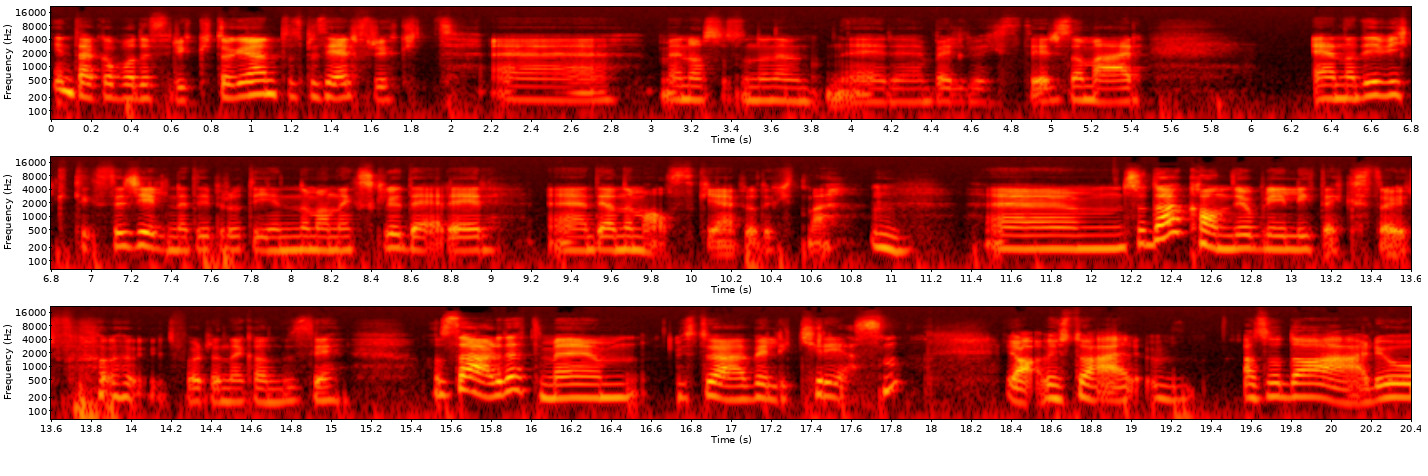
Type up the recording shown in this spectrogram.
inntak av både frukt og grønt, og spesielt frukt. Eh, men også, som du nevner, eh, belgvekster, som er en av de viktigste kildene til protein når man ekskluderer eh, de animalske produktene. Mm. Eh, så da kan det jo bli litt ekstra utfordrende, kan du si. Og så er det dette med mm, hvis du er veldig kresen. Ja, hvis du er Altså, da er det jo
